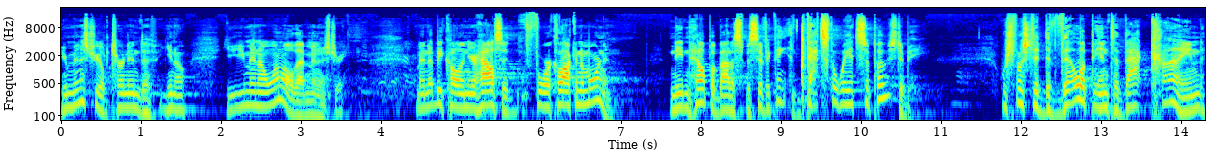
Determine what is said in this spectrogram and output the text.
Your ministry will turn into, you know, you, you may not want all that ministry. Man, they'd be calling your house at four o'clock in the morning, needing help about a specific thing. And that's the way it's supposed to be. We're supposed to develop into that kind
